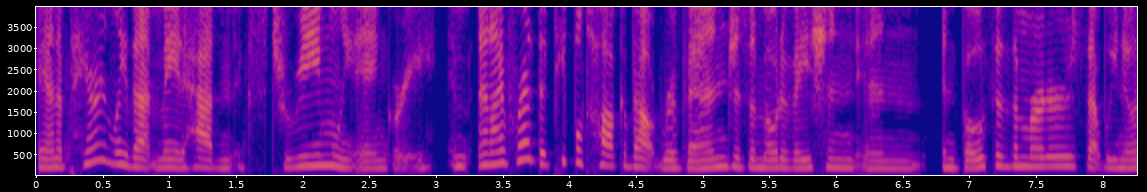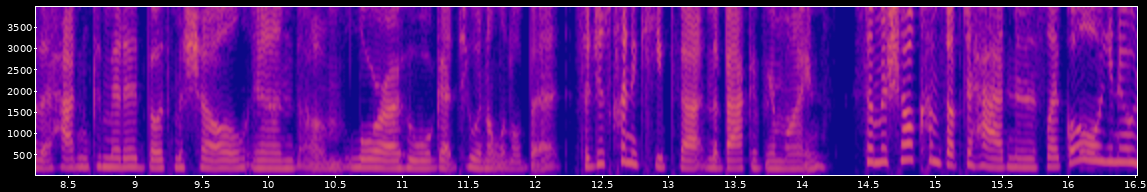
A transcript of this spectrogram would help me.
And apparently that made Hadden extremely angry. And, and, I've read that people talk about revenge as a motivation in, in both of the murders that we know that Hadden committed, both Michelle and um, Laura, who we'll get to in a little bit. So just kind of keep that in the back of your mind. So Michelle comes up to Hadden and is like, "Oh, you know,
